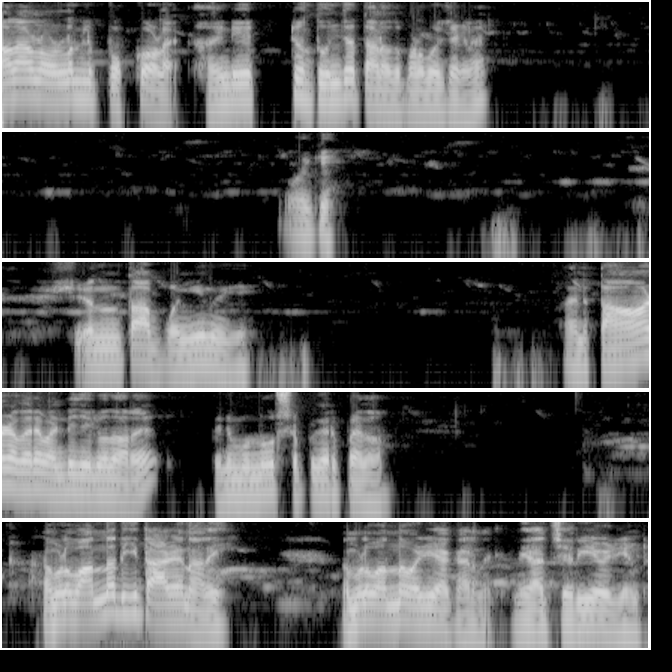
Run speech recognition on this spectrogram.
അതാണ് ഉള്ളതിൽ പൊക്കോളെ അതിന്റെ ഏറ്റവും തുഞ്ചത്താണ് അത് പണിത് വെച്ചേക്കണേ ഓക്കെ എന്താ ഭംഗിന്ന് നോക്കി. അതിന്റെ താഴെ വരെ വണ്ടി ചെല്ലുമെന്ന് പറഞ്ഞ് പിന്നെ മുന്നൂറ് സ്റ്റെപ്പ് കയറിപ്പോയെന്ന് പറഞ്ഞു. നമ്മൾ വന്നത് ഈ താഴേന്നാണേ നമ്മൾ വന്ന വഴിയാക്കാറുണ്ട് ഇനി ആ ചെറിയ വഴിയുണ്ട്.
